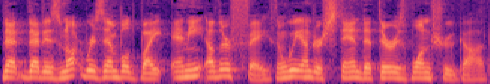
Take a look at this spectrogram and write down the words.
that, that is not resembled by any other faith. And we understand that there is one true God.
